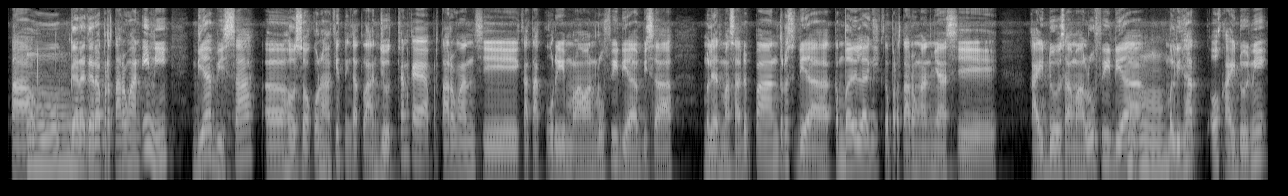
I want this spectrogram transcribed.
Tahu gara-gara pertarungan ini dia bisa eh, Hosoku no Haki tingkat lanjut. Kan kayak pertarungan si Katakuri melawan Luffy dia bisa melihat masa depan. Terus dia kembali lagi ke pertarungannya si Kaido sama Luffy. Dia Mm-mm. melihat oh Kaido ini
